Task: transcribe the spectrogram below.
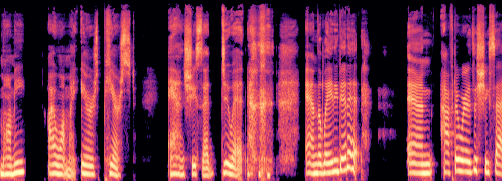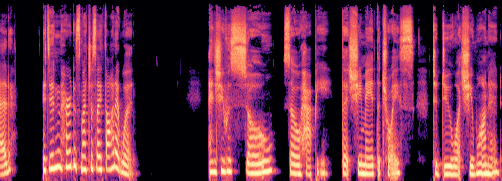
Mommy, I want my ears pierced. And she said, Do it. and the lady did it. And afterwards, she said, It didn't hurt as much as I thought it would. And she was so, so happy that she made the choice to do what she wanted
